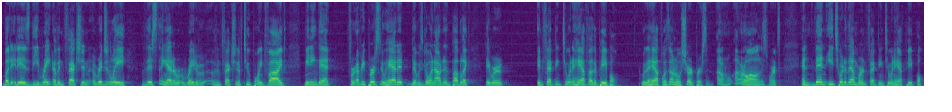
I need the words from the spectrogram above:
but it is the rate of infection. Originally, this thing had a rate of, of infection of 2.5, meaning that for every person who had it that was going out in the public, they were infecting two and a half other people. Who the half was, I don't know, a short person. I don't know. I don't know how this works. And then each one of them were infecting two and a half people.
